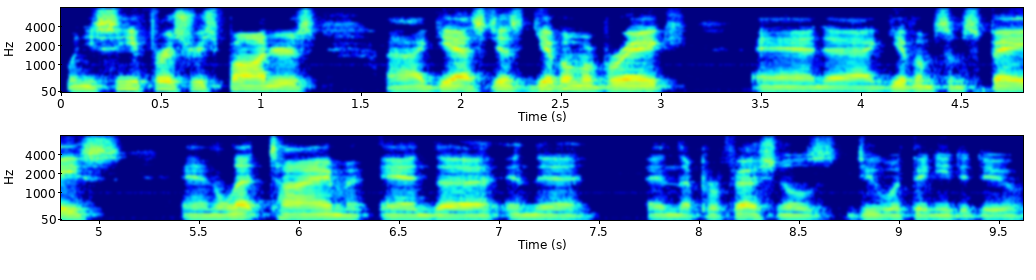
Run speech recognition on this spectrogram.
when you see first responders, uh, I guess just give them a break and uh, give them some space and let time and, and the and the professionals do what they need to do.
